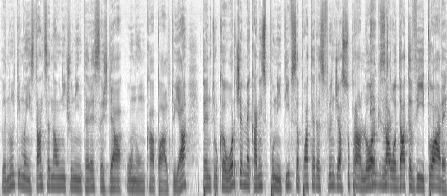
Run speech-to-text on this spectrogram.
în ultimă instanță n-au niciun interes să-și dea unul în cap altuia, pentru că orice mecanism punitiv se poate răsfrânge asupra lor Exact. la o dată viitoare.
